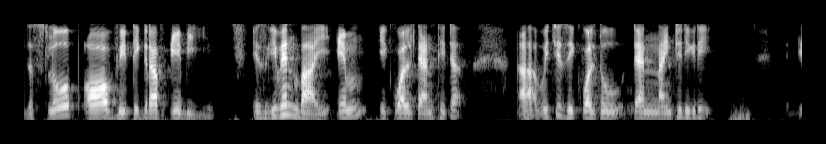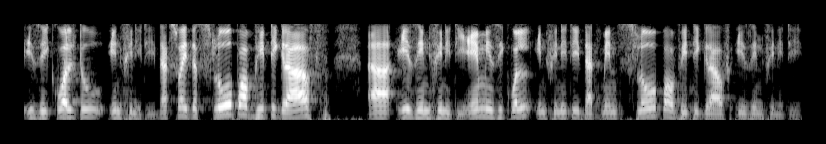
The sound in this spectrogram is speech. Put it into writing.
the slope of VT graph AB is given by m equal tan theta uh, which is equal to tan 90 degree is equal to infinity. That's why the slope of VT graph uh, is infinity. m is equal infinity that means slope of VT graph is infinity.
